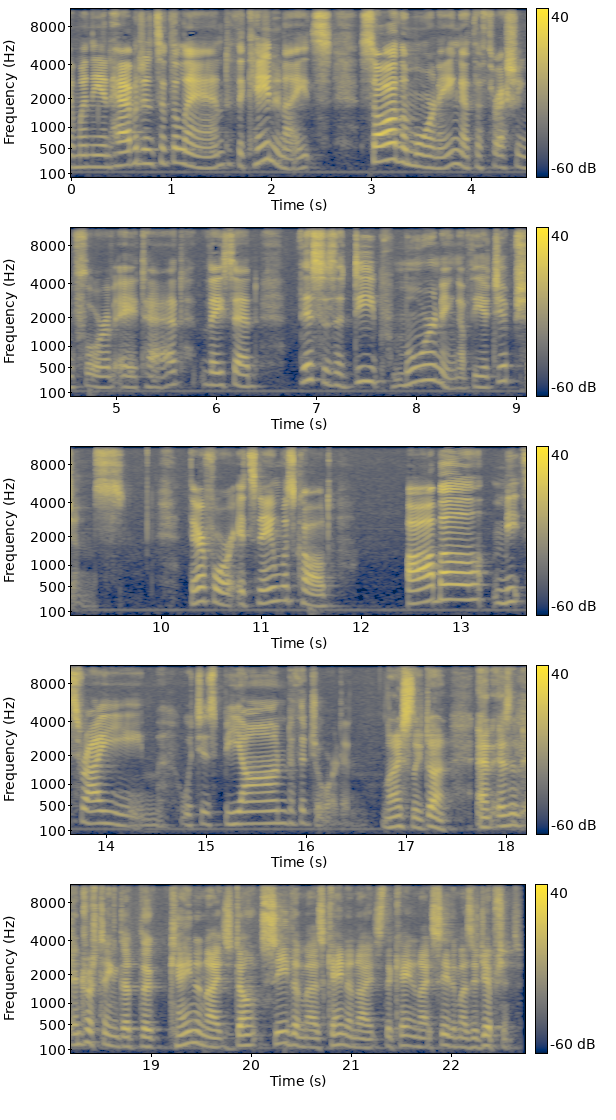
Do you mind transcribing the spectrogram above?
And when the inhabitants of the land, the Canaanites, saw the mourning at the threshing floor of Atad, they said, This is a deep mourning of the Egyptians. Therefore, its name was called Abel Mitzrayim, which is beyond the Jordan. Nicely done. And isn't it interesting that the Canaanites don't see them as Canaanites, the Canaanites see them as Egyptians?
